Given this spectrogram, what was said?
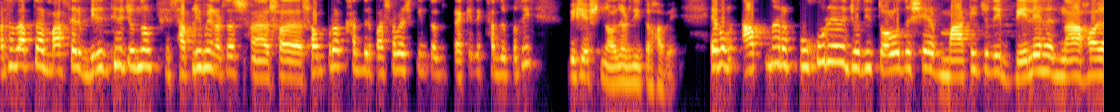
অর্থাৎ আপনার মাছের বৃদ্ধির জন্য সাপ্লিমেন্ট অর্থাৎ সম্পূরক খাদ্যের পাশাপাশি কিন্তু প্রাকৃতিক খাদ্যের প্রতি বিশেষ নজর দিতে হবে। এবং আপনার পুকুরের যদি তলদেশের মাটি যদি বেলে না হয়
